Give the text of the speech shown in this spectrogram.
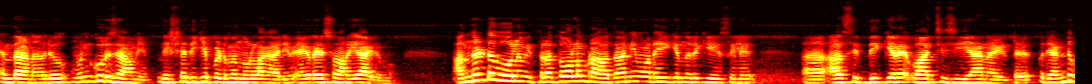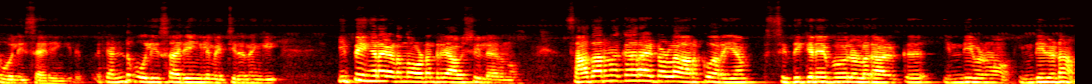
എന്താണ് ഒരു മുൻകൂർ ജാമ്യം നിഷേധിക്കപ്പെടുമെന്നുള്ള കാര്യം ഏകദേശം അറിയായിരുന്നു. എന്നിട്ട് പോലും ഇത്രത്തോളം പ്രാധാന്യം അർഹിക്കുന്ന ഒരു കേസിൽ ആ സിദ്ദിഖിനെ വാച്ച് ചെയ്യാനായിട്ട് രണ്ട് പോലീസുകാരെങ്കിലും രണ്ട് പോലീസുകാരെങ്കിലും വെച്ചിരുന്നെങ്കിൽ ഇപ്പം ഇങ്ങനെ കിടന്ന് ഓടേണ്ട ഒരു ആവശ്യമില്ലായിരുന്നു. സാധാരണക്കാരായിട്ടുള്ള ആർക്കും അറിയാം സിദ്ദിഖിനെ പോലുള്ള ഒരാൾക്ക് ഇന്ത്യ വിടണോ? ഇന്ത്യ വിടാം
